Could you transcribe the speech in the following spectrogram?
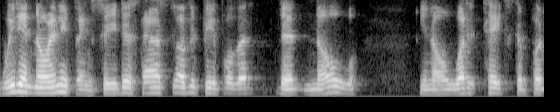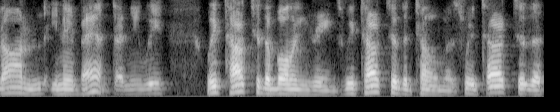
we didn't know anything, so you just ask other people that that know you know what it takes to put on an event. I mean, we we talked to the Bowling Greens, we talked to the Thomas, we talked to the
